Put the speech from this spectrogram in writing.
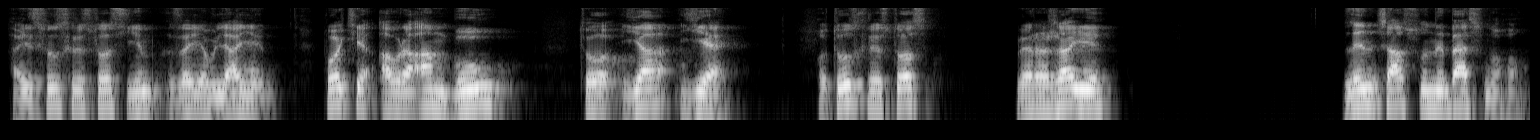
А Ісус Христос їм заявляє, поки Авраам був, то я є. Отут Христос виражає лин часу небесного.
